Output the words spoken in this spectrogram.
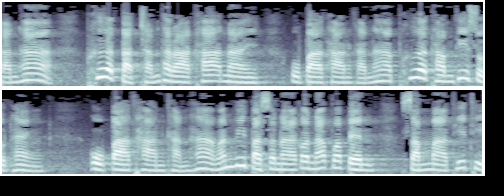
ขันห้าเพื่อตัดฉันทราคะในอุปาทานขันห้าเพื่อทำที่สุดแห่ง อุปาทานขันห้ามันวิปัสสนาก็นับว่าเป็นสัมมาทิฏฐิ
